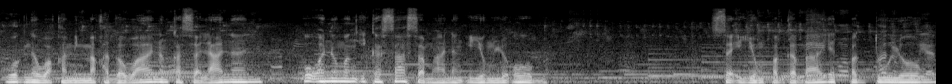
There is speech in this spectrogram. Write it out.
Huwag nawa kaming makagawa ng kasalanan o anumang ikasasama ng iyong loob. Sa iyong paggabay at pagtulong,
